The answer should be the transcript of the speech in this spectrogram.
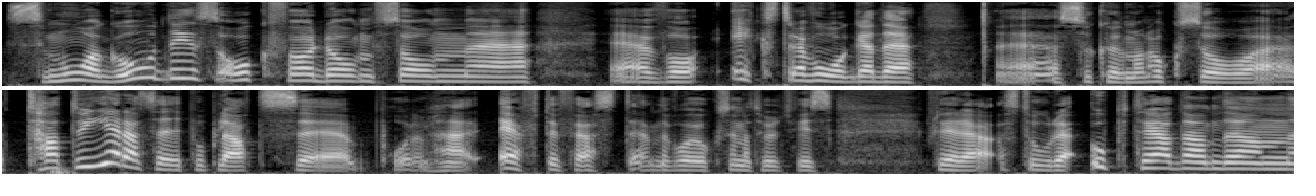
smågodis och för de som eh, eh var extra vågade Eh, så kunde man också eh, tatuera sig på plats eh, på den här efterfesten. Det var ju också naturligtvis flera stora uppträdanden.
